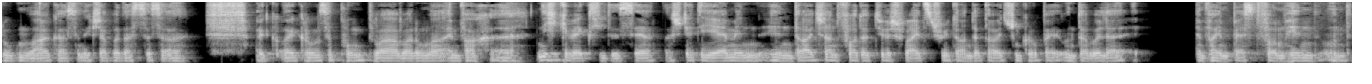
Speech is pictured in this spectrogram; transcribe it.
Ruben Vargas. Und ich glaube, dass das ein, ein, ein großer Punkt war, warum er einfach äh, nicht gewechselt ist. Ja. Da steht die EM in, in Deutschland vor der Tür, Schweiz steht an der deutschen Gruppe und da will er einfach in Bestform hin. Und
